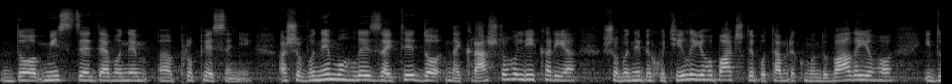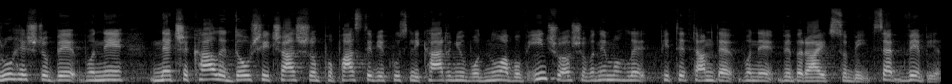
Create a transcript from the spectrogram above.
до місця, де вони е, прописані, а щоб вони могли зайти до найкращого лікаря, що вони би хотіли його бачити, бо там рекомендували його. І друге, щоб вони не чекали довший час, щоб попасти в якусь лікарню в одну або в іншу, а щоб вони могли піти там, де вони вибирають собі. Це вибір.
